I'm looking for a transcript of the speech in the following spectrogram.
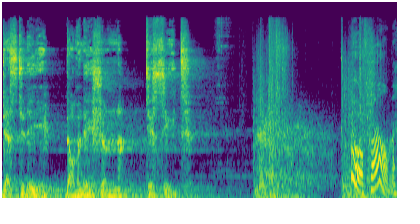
Destiny, domination, deceit. Poor form.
